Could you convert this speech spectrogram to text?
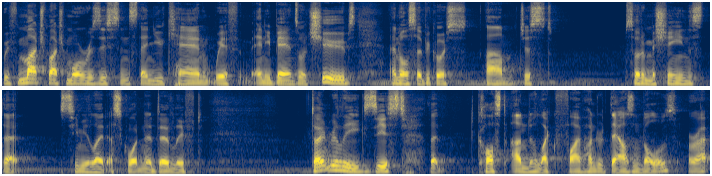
with much, much more resistance than you can with any bands or tubes, and also because um, just sort of machines that simulate a squat and a deadlift don't really exist that cost under like $500,000, all right?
